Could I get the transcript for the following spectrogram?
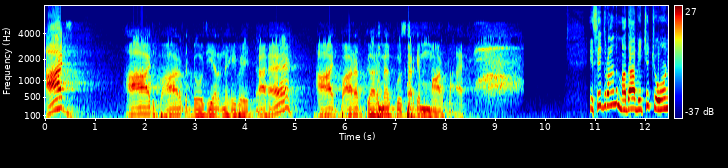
आज आज भारत डोजियर नहीं भेजता है, आज भारत घर में घुस करके मारता है। ਇਸੇ ਦੌਰਾਨ ਮਦਾ ਵਿੱਚ ਚੋਣ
